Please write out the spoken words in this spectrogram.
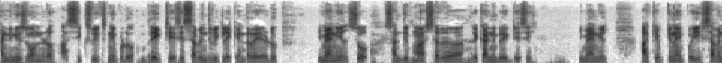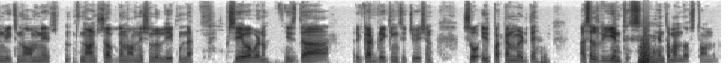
కంటిన్యూస్గా ఉన్నాడో ఆ సిక్స్ వీక్స్ని ఇప్పుడు బ్రేక్ చేసి సెవెంత్ వీక్ లైక్ ఎంటర్ అయ్యాడు ఇమాన్యుయల్. సో సందీప్ మాస్టర్ రికార్డ్ని బ్రేక్ చేసి ఇమాన్యుయల్ ఆ కెప్టెన్ అయిపోయి సెవెన్ వీక్స్ నామినేషన్ నాన్ స్టాప్గా నామినేషన్లో లేకుండా సేవ్ అవ్వడం is the record breaking situation so ఇది పక్కన పెడితే అసలు రీఎంట్రీస్ ఎంతమంది వస్తూ ఉన్నారు?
